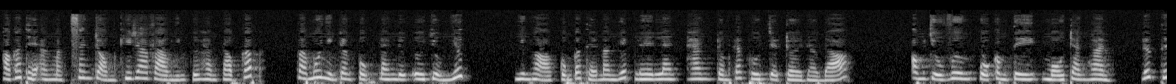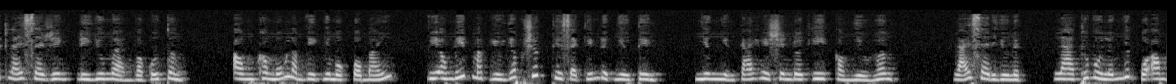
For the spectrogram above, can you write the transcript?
Họ có thể ăn mặc sang trọng khi ra vào những cửa hàng cao cấp và mua những trang phục đang được ưa chuộng nhất, nhưng họ cũng có thể mang dép lê lang thang trong các khu chợ trời nào đó. Ông chủ vương của công ty Mộ Trang Hoàng rất thích lái xe riêng đi du ngoạn vào cuối tuần. Ông không muốn làm việc như một bộ máy, vì ông biết mặc dù dốc sức thì sẽ kiếm được nhiều tiền, nhưng những cái hy sinh đôi khi còn nhiều hơn. Lái xe đi du lịch là thú vui lớn nhất của ông.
